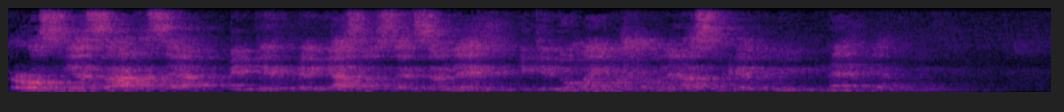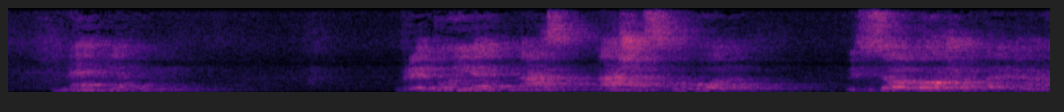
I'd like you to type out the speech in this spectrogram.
Розв'язалися від тих прив'язаностей за них, які думаємо, що вони нас врятують. Не врятують. Врятує нас наша свобода від всього того, що переминає.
